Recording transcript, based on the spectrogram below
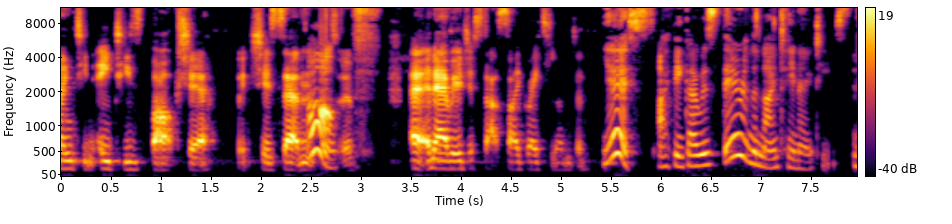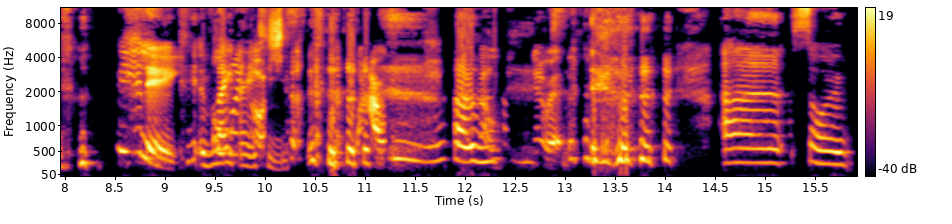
1980s Berkshire, which is um, oh. sort of an area just outside Greater London. Yes, I think I was there in the 1980s. really? Late oh 80s. wow. Um, know it. uh, so,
